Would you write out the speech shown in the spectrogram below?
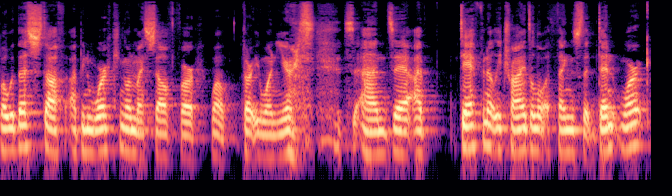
But with this stuff, I've been working on myself for, well, 31 years. and uh, I've definitely tried a lot of things that didn't work.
